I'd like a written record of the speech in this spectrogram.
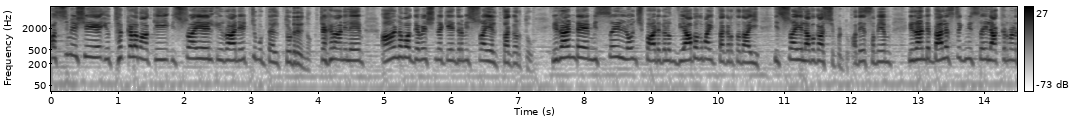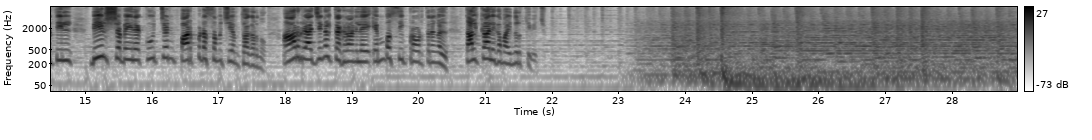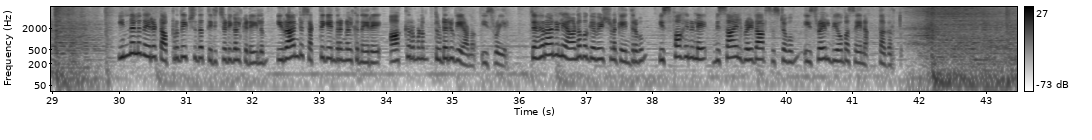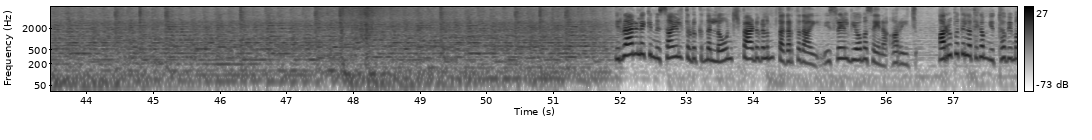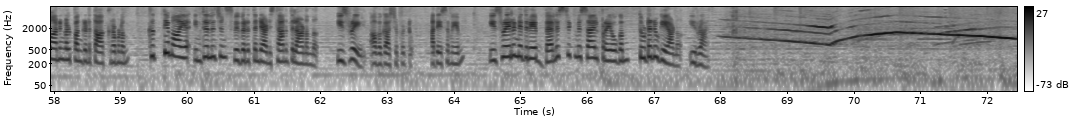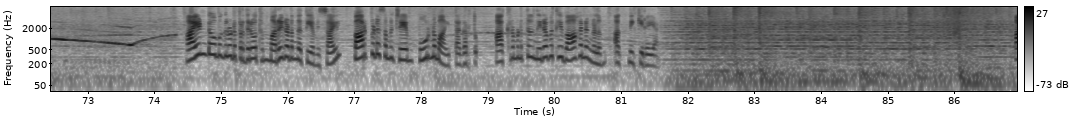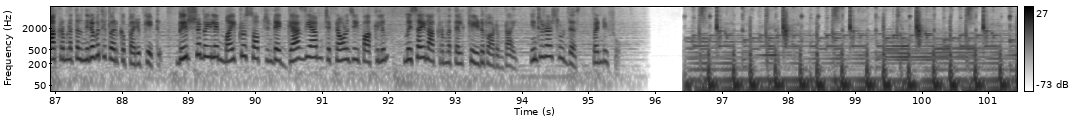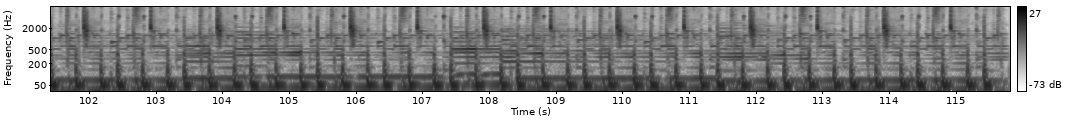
പശ്ചിമേഷ്യയെ യുദ്ധക്കളമാക്കി Israel Iran ഏറ്റുമുട്ടൽ തുടരുന്നു. ടെഹ്റാനിലെ ആണവ ഗവേഷണ കേന്ദ്രം ഇസ്രായേൽ തകർത്തു. ഇറാന്റെ മിസൈൽ ലോഞ്ച് പാഡുകളും വ്യാപകമായി തകർത്തതായി ഇസ്രായേൽ അവകാശപ്പെട്ടു. അതേസമയം ഇറാന്റെ ബാലിസ്റ്റിക് മിസൈൽ ആക്രമണത്തിൽ ബീർഷബയിലെ കൂറ്റൻ പാർപ്പിട സമുച്ചയം തകർന്നു. ആറു രാജ്യങ്ങൾ ടെഹ്റാനിലെ എംബസി പ്രവർത്തനങ്ങൾ താൽക്കാലികമായി നിർത്തിവെച്ചു. ഇന്നലെ നേരിട്ട അപ്രതീക്ഷിത തിരിച്ചടികൾക്കിടയിലും ഇറാന്റെ ശക്തി കേന്ദ്രങ്ങൾക്ക് നേരെ ആക്രമണം തുടരുകയാണ് ഇസ്രയേൽ. ടെഹ്റാനിലെ ആണവ ഗവേഷണ കേന്ദ്രവും ഇസ്ഫാഹിനിലെ മിസൈൽ റേഡാർ സിസ്റ്റവും ഇസ്രയേൽ വ്യോമസേന തകർത്തു. ഇറാനിലേക്ക് മിസൈൽ തുടക്കുന്ന ലോഞ്ച് പാഡുകളും തകർത്തതായി ഇസ്രയേൽ വ്യോമസേന അറിയിച്ചു. അറുപതിലധികം യുദ്ധവിമാനങ്ങൾ പങ്കെടുത്ത ആക്രമണം കൃത്യമായ ഇന്റലിജൻസ് വിവരത്തിന്റെ അടിസ്ഥാനത്തിലാണെന്ന് ഇസ്രയേൽ അവകാശപ്പെട്ടു. അതേസമയം ഇസ്രയേലിനെതിരെ ബാലിസ്റ്റിക് മിസൈൽ പ്രയോഗം തുടരുകയാണ് ഇറാൻ. അയൺ ഡോമുകളുടെ പ്രതിരോധം മറികടന്നെത്തിയ മിസൈൽ പാർപ്പിട സമുച്ചയം പൂർണമായി തകർത്തു. ആക്രമണത്തിൽ നിരവധി വാഹനങ്ങളും അഗ്നിക്കിരയായി. ആക്രമണത്തിൽ നിരവധി പേർക്ക് പരുക്കേറ്റു. ബീർഷബയിലെ മൈക്രോസോഫ്റ്റിന്റെ ഗാവ്യാം ടെക്നോളജി പാർക്കിലും മിസൈൽ ആക്രമണത്തിൽ കേടുപാടുണ്ടായി. International desk twenty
